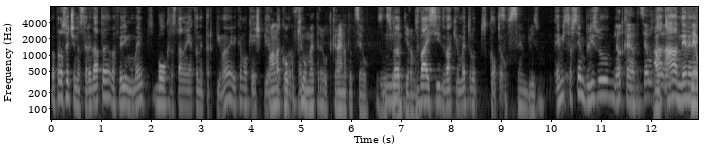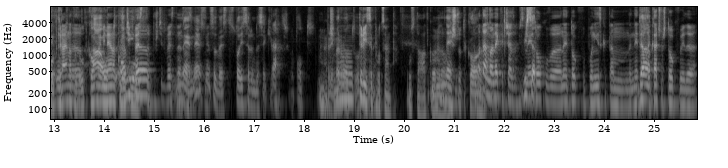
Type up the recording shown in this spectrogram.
Въпросът е, че на средата в един момент болката стана някаква нетърпима и викам, окей, ще пия. Това на колко километра от крайната цел, за да се ориентираме? 22 км от Котел. Съвсем близо. Еми съвсем близо. Не от крайната цел. От... А, а, не, не, не. от крайната, от, от Коме, не на. Почти 200, почти 200. Не, не, не са 200, 170 км. Да. От, значи, примерно, от, от 30% остават горе-долу. Нещо такова. Да, ма лека част. Не е толкова, не е толкова планинска там, не, не да, трябва да качваш толкова и да...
